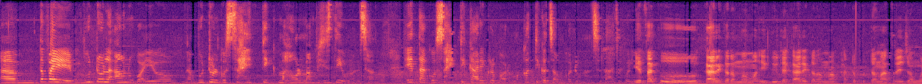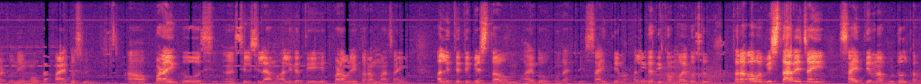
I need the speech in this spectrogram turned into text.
तपाईँ बुटोल आउनुभयो बुटोलको साहित्यिक माहौलमा भिज्दै हुनुहुन्छ। यताको साहित्यिक कार्यक्रमहरूमा कतिको जमघट हुनुहुन्छ दाजुभोलि यताको कार्यक्रममा म एक दुईवटा कार्यक्रममा फाटोफुट्टो मात्रै जमघट हुने मौका पाएको छु। पढाइको सिलसिलामा अलिकति पढाउने क्रममा चाहिँ अलि त्यति व्यस्त भएको हुँदाखेरि साहित्यमा अलिकति कम भएको छु। तर अब बिस्तारै चाहिँ साहित्यमा भुटोलतर्फ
